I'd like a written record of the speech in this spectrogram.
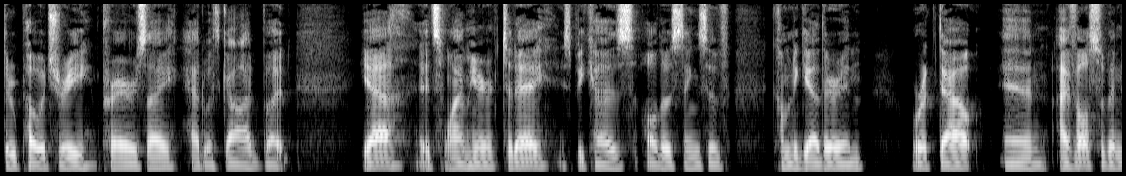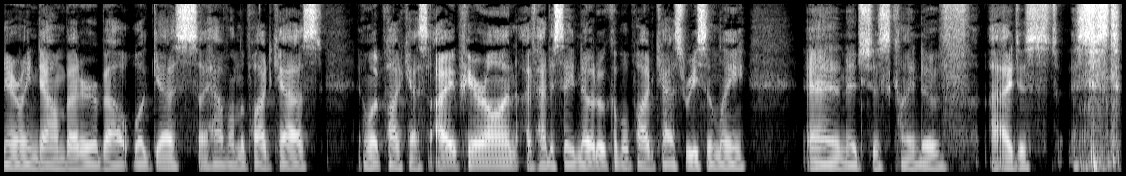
through poetry prayers i had with god. But yeah it's why i'm here today. Is because all those things have come together and worked out. And i've also been narrowing down better about what guests i have on the podcast and what podcasts I appear on. I've had to say no to a couple podcasts recently. And it's just kind of, I just, it's just,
